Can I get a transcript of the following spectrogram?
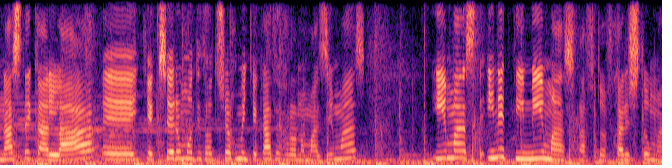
Να είστε καλά ε, και ξέρουμε ότι θα τους έχουμε και κάθε χρόνο μαζί μας. Είμαστε, είναι τιμή μας αυτό. Ευχαριστούμε.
